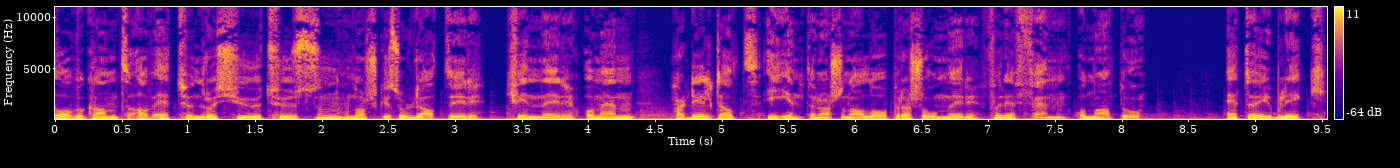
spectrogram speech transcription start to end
overkant av 120 000 norske soldater, kvinner og menn har deltatt i internasjonale operasjoner for FN og Nato. Et øyeblikk,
